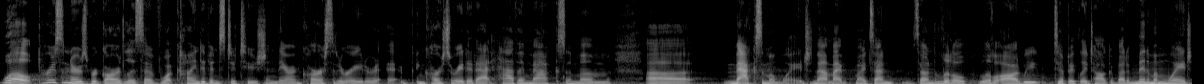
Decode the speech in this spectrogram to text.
Well, prisoners, regardless of what kind of institution they're incarcerated incarcerated at, have a maximum. Uh, maximum wage and that might, might sound sound a little little odd we typically talk about a minimum wage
